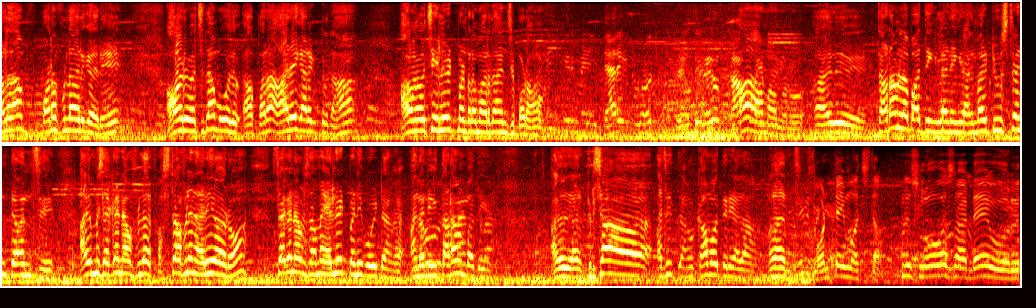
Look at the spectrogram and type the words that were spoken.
தலை தான் படம் ஃபுல்லாக இருக்காரு. அவரை வச்சு தான் போகுது. படம் ஆரே கேரக்டர் தான். அவங்க வச்சு எலிவேட் பண்ணுற மாதிரி தான் இருந்துச்சு படம். ஆ ஆமாம் ப்ரோ அது தடம்ல பார்த்தீங்களா நீங்கள் அந்த மாதிரி ட்விஸ்ட் அண்ட் டர்ன்ஸு அதே மாதிரி செகண்ட் ஹாஃபில் ஃபஸ்ட் ஹாஃப்ல நிறைய வரும். செகண்ட் ஹாஃப் செம்ம எலிவேட் பண்ணி போயிட்டாங்க. அந்த நீங்கள் தடம் பார்த்தீங்க அது த்ரிஷா அஜித் காம்போ தெரியாதா? நல்லா இருந்துச்சு. ஒன் டைம் வாட்ச் தான். கொஞ்சம் ஸ்லோவாக ஸ்டார்ட்டு ஒரு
